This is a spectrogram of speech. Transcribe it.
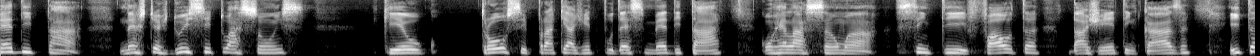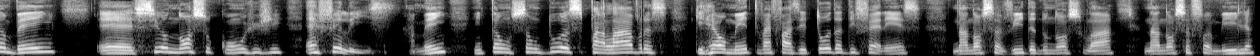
meditar nestas duas situações que eu trouxe para que a gente pudesse meditar com relação a sentir falta da gente em casa e também é, se o nosso cônjuge é feliz. Amém? Então são duas palavras que realmente vai fazer toda a diferença na nossa vida, no nosso lar, na nossa família.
